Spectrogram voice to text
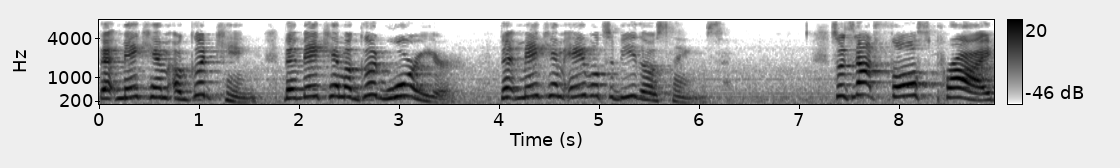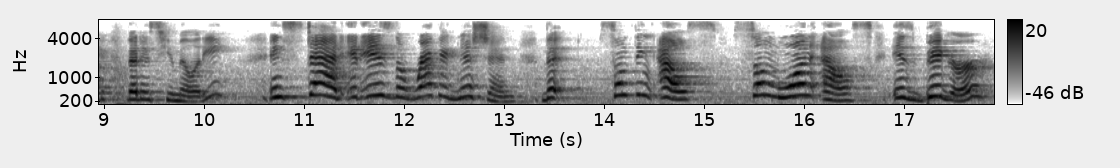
that make him a good king, that make him a good warrior, that make him able to be those things. So it's not false pride that is humility. Instead, it is the recognition that something else, someone else, is bigger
